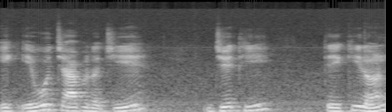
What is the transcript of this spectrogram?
એક એવો ચાપ રચીએ જેથી તે કિરણ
